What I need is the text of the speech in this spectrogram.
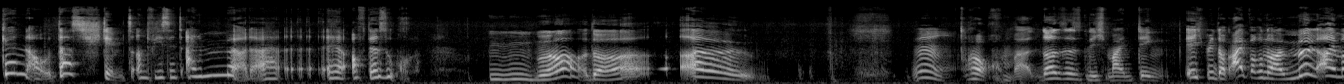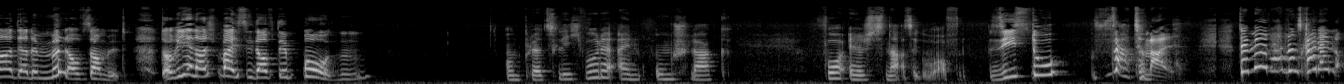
Genau, das stimmt. Und wir sind einem Mörder äh, auf der Suche. Mörder? Äh, Hm, och Mann, das ist nicht mein Ding. Ich bin doch einfach nur ein Mülleimer, der den Müll aufsammelt. Doch jeder schmeißt ihn auf den Boden. Und plötzlich wurde ein Umschlag vor Ashs Nase geworfen. Siehst du? Warte mal. Der Mörder hat uns gerade einen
